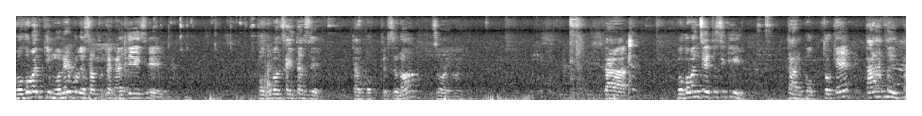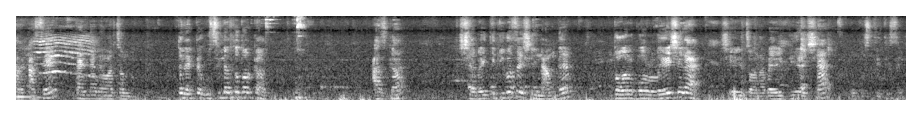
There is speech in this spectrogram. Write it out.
ভগবান কি মনের বলে ছাত্রটা গাইতে গেছে ভগবান চাইতেছে, তার ভক্তের যেন জয় হয়। তা ভগবান চাইতেছে কি? তার ভক্তকে তাড়াতাড়ি তার কাছে টাইনা নেওয়ার জন্য। তাহলে একটা উসিলা তো দরকার। আজকা সেবাইতে কি করছে? সেই নাম দেন দল রয়েছে না সেই জনাবাই গিয়ে এসে উপস্থিত হয়েছে।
